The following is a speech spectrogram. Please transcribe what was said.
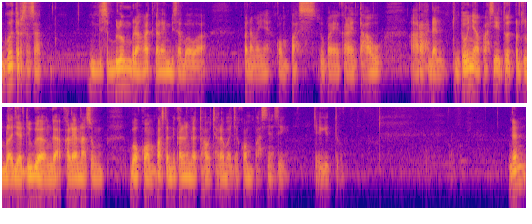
gue tersesat sebelum berangkat kalian bisa bawa apa namanya kompas supaya kalian tahu arah dan tentunya pasti itu perlu belajar juga. Nggak kalian langsung bawa kompas tapi kalian nggak tahu cara baca kompasnya sih. Kayak gitu. Dan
